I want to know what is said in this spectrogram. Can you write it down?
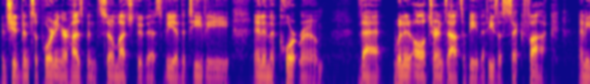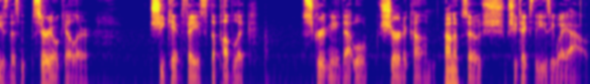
and she had been supporting her husband so much through this via the TV and in the courtroom that when it all turns out to be that he's a sick fuck and he's this serial killer, she can't face the public scrutiny that will sure to come. I don't know. So sh- she takes the easy way out.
